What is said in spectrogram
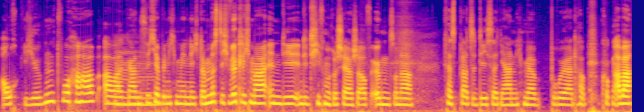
auch irgendwo habe, aber Hm. ganz sicher bin ich mir nicht. Da müsste ich wirklich mal in die, in die tiefen Recherche auf irgendeiner Festplatte, die ich seit Jahren nicht mehr berührt habe, gucken. Aber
